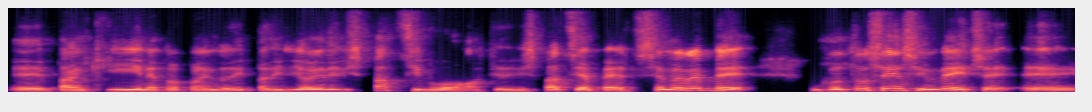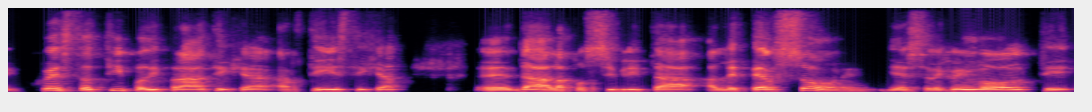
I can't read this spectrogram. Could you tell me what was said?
eh, panchine, proponendo dei padiglioni, degli spazi vuoti, degli spazi aperti. Sembrerebbe un controsenso invece eh, questo tipo di pratica artistica eh, dà la possibilità alle persone di essere coinvolti,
